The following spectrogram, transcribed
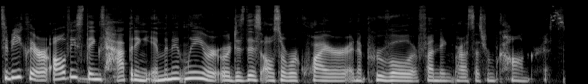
To be clear, are all these things happening imminently or, or does this also require an approval or funding process from Congress?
